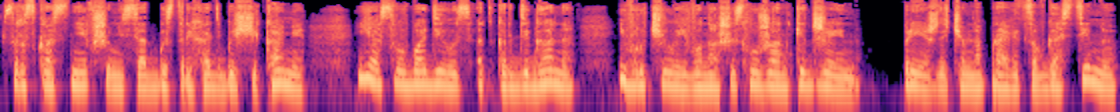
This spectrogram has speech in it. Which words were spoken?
С раскрасневшимися от быстрой ходьбы щеками я освободилась от кардигана и вручила его нашей служанке Джейн. Прежде чем направиться в гостиную,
